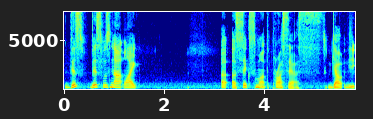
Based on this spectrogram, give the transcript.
this this was not like a, a six month process. Y'all, the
